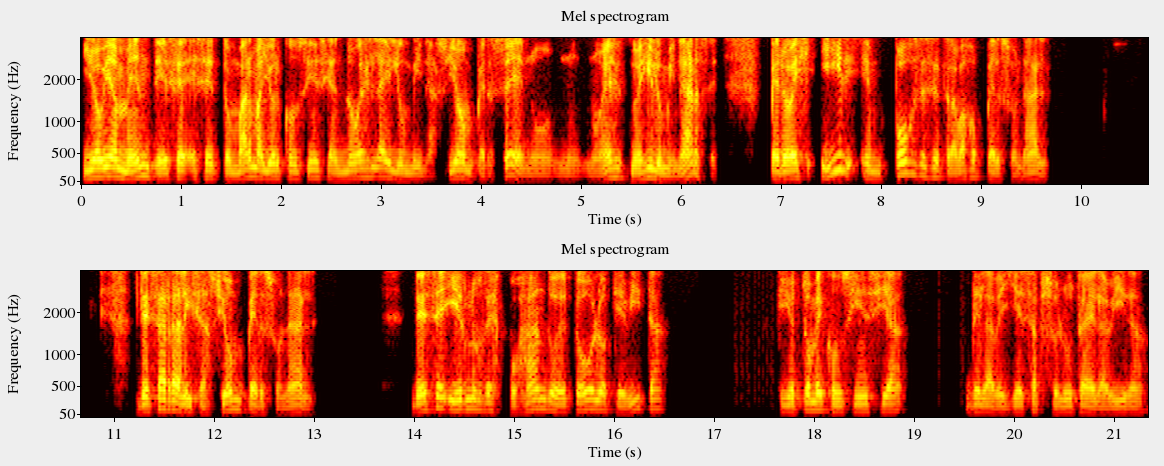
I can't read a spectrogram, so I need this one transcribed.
Y obviamente ese, ese tomar mayor conciencia no es la iluminación per se, no, no, no, es, no es iluminarse, pero es ir en pos de ese trabajo personal, de esa realización personal, de ese irnos despojando de todo lo que evita que yo tome conciencia de la belleza absoluta de la vida,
